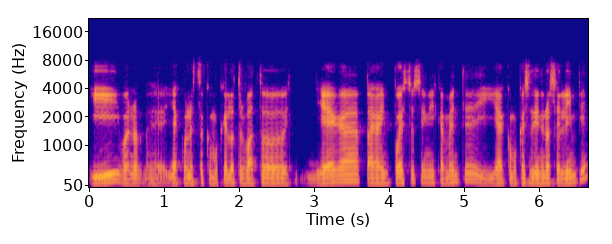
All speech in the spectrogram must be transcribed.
y bueno, eh, ya con esto como que el otro vato llega, paga impuestos técnicamente, y ya como que ese dinero se limpia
